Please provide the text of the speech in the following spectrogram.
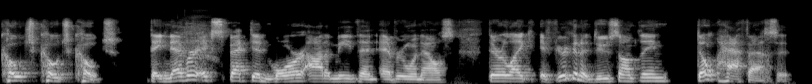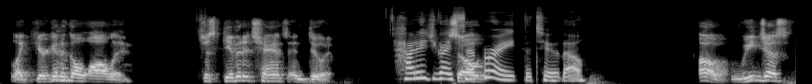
coach coach coach. They never expected more out of me than everyone else. They're like if you're going to do something don't half-ass it. Like you're going to go all in. Just give it a chance and do it. How did you guys so, separate the two though? Oh we just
